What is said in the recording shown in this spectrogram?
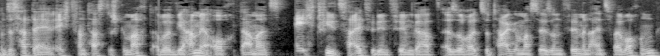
Und das hat er echt fantastisch gemacht. Aber wir haben ja auch damals echt viel Zeit für den Film gehabt. Also heutzutage machst du ja so einen Film in ein, zwei Wochen.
